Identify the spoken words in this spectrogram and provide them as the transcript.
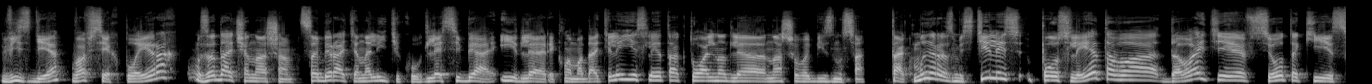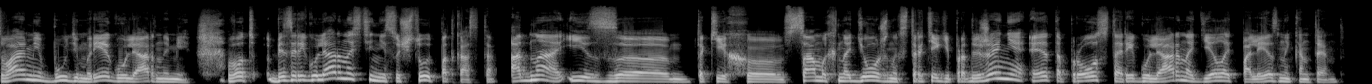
везде, во всех плеерах. Задача наша – собирать аналитику для себя и для рекламодателей, если это актуально для нашего бизнеса. Так, мы разместились. После этого давайте все-таки с вами будем регулярными. Вот без регулярности не существует подкаста. Одна из э, таких э, самых надежных стратегий продвижения – это просто регулярно делать полезный контент.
